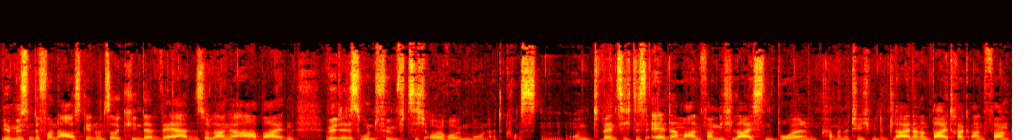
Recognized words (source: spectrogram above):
wir müssen davon ausgehen, unsere Kinder werden so lange arbeiten, würde das rund 50 Euro im Monat kosten. Und wenn sich das Eltern am Anfang nicht leisten wollen, kann man natürlich mit einem kleineren Beitrag anfangen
